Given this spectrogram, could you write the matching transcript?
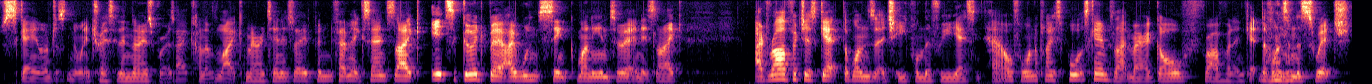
scale. I'm just not interested in those. Whereas I kind of like Mario Tennis Open, if that makes sense. Like it's good, but I wouldn't sink money into it. And it's like I'd rather just get the ones that are cheap on the 3DS now if I want to play sports games like Mario Golf, rather than get the ones on the Switch,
